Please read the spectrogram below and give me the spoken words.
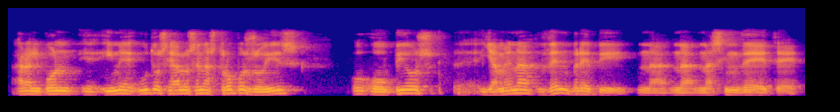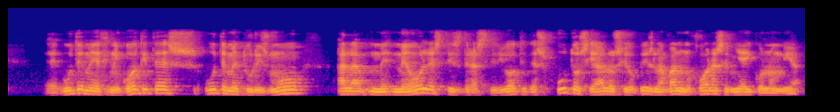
Άρα λοιπόν ε, είναι ούτως ή άλλως ένας τρόπος ζωής ο, ο οποίος για μένα δεν πρέπει να, να, να συνδέεται ούτε με εθνικότητες, ούτε με τουρισμό, αλλά με, με όλες τις δραστηριότητες ούτως ή άλλως οι οποίες λαμβάνουν χώρα σε μια οικονομία.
